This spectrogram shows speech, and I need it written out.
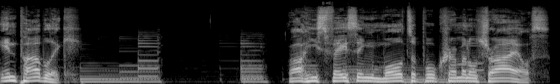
in public, while he's facing multiple criminal trials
